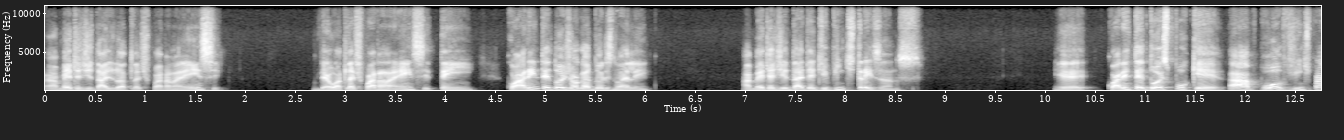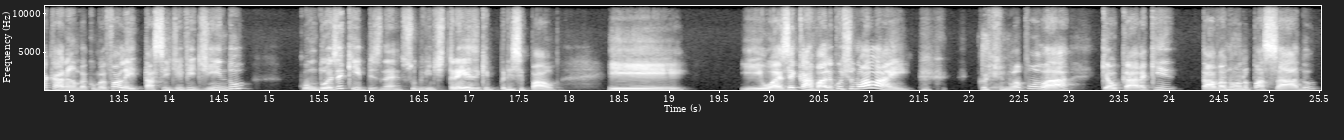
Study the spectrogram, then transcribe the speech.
a média de idade do Atlético Paranaense. É, o Atlético Paranaense tem 42 jogadores no elenco. A média de idade é de 23 anos. É, 42 por quê? Ah, pô, 20 pra caramba. Como eu falei, tá se dividindo com duas equipes, né? Sub-23, equipe principal. E, e o Wesley Carvalho continua lá, hein? continua por lá, que é o cara que estava no ano passado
